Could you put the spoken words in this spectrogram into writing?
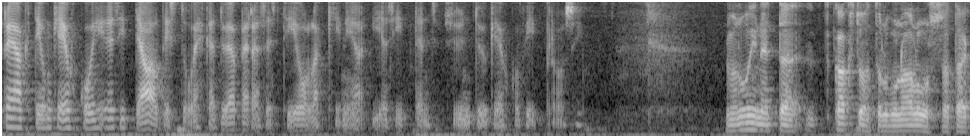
reaktion keuhkoihin ja sitten altistuu ehkä työperäisesti jollekin ja, ja sitten syntyy keuhkofibroosi. No mä luin, että 2000-luvun alussa tai 2000-2012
